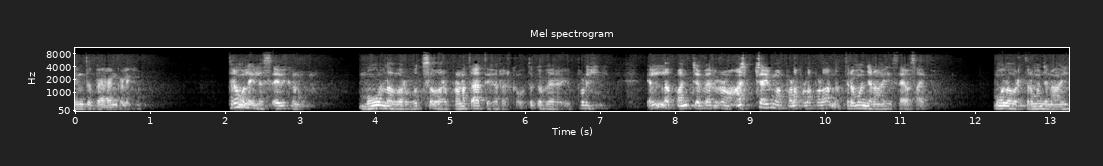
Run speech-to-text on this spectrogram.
ஐந்து பேரங்களையும் திருமலையில் சேவிக்கணும். மூலவர் உற்சவர் பிரணதாத்திகரர் கௌத்துக்க பேரர் இப்படி எல்லா பஞ்ச பேரும் ஆச்சரியமா பல பல பலன்னு திருமஞ்சனாகி சேவை சாய்ப்பு மூலவர் திருமஞ்சனாகி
